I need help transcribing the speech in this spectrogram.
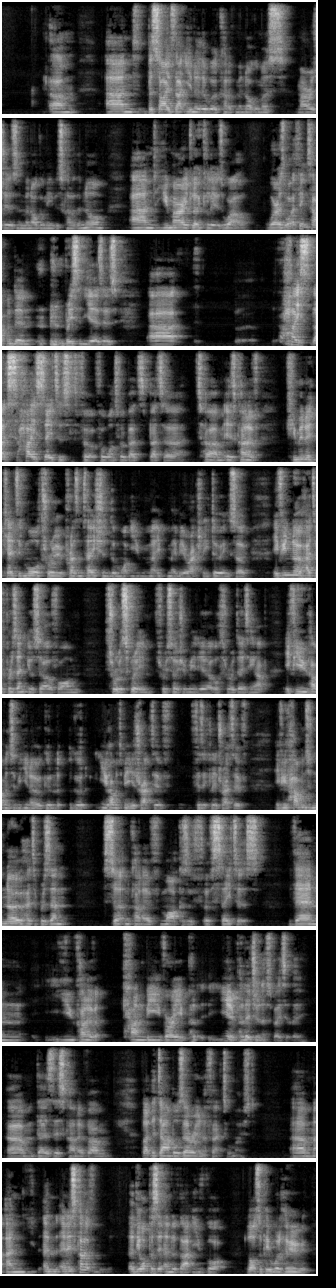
Um, and besides that, you know, there were kind of monogamous marriages and monogamy was kind of the norm. And you married locally as well. Whereas what I think's happened in recent years is, uh, high, like high status for, for want of a better term is kind of communicated more through presentation than what you may, maybe are actually doing. So if you know how to present yourself on through a screen, through social media or through a dating app, if you happen to be, you know, a good, a good, you happen to be attractive, physically attractive, if you happen to know how to present certain kind of markers of, of status, then you kind of can be very, you know, polygynous basically. Um, there's this kind of, um, like the Dan Bilzerian effect almost. Um, and, and, and it's kind of at the opposite end of that. You've got lots of people who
